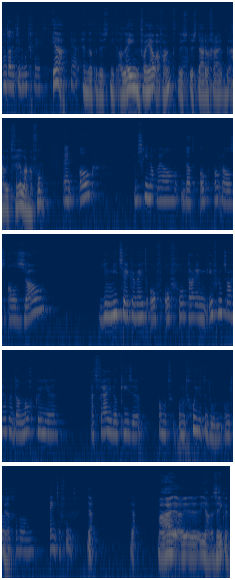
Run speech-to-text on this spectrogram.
omdat het je moed geeft. Ja, ja, en dat het dus niet alleen van jou afhangt. Dus, ja. dus daardoor ga hou je het veel langer vol. En ook, misschien nog wel, dat ook, ook als, al zou je niet zeker weten of, of God daarin invloed zou hebben, dan nog kun je uit vrije wil kiezen om het, om het goede te doen. Omdat ja. het gewoon beter voelt. Ja, ja. maar uh, ja, zeker.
